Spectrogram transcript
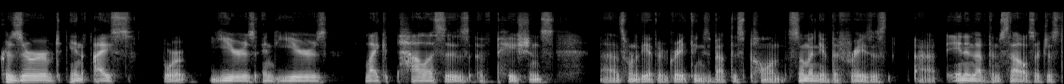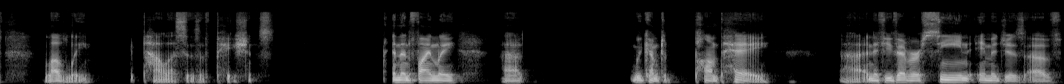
preserved in ice for years and years, like palaces of patience. Uh, that's one of the other great things about this poem. So many of the phrases, uh, in and of themselves, are just lovely palaces of patience. And then finally, uh, we come to Pompeii. Uh, and if you've ever seen images of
